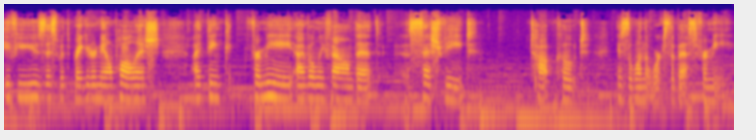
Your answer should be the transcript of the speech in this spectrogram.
If you use this with regular nail polish, I think for me, I've only found that Seche Vite top coat is the one that works the best for me.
